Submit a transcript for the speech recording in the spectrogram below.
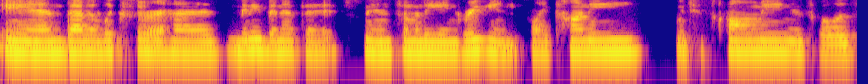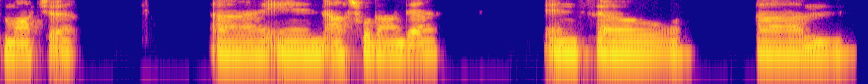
And that elixir has many benefits in some of the ingredients like honey, which is calming, as well as matcha uh, and ashwagandha. And so, um,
